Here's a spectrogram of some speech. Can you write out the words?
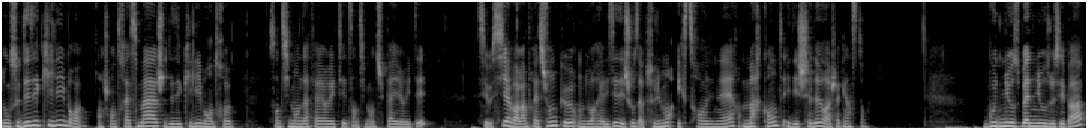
Donc ce déséquilibre enchantresse mage, ce déséquilibre entre sentiment d'infériorité et sentiment de supériorité, c'est aussi avoir l'impression qu'on doit réaliser des choses absolument extraordinaires, marquantes et des chefs-d'œuvre à chaque instant. Good news, bad news, je sais pas,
